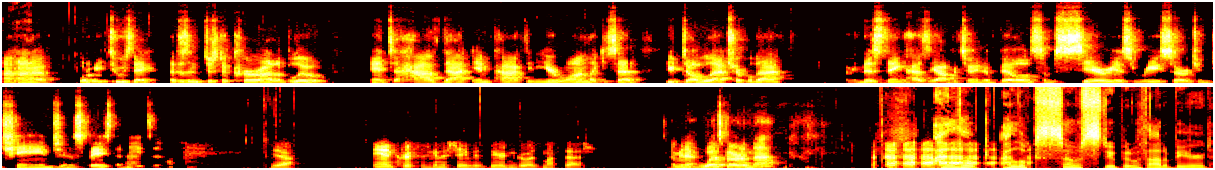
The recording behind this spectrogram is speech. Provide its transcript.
on, on a what are we Tuesday. That doesn't just occur out of the blue. and to have that impact in year one, like you said, you double that, triple that. I mean, this thing has the opportunity to build some serious research and change in a space that needs it. Yeah. And Chris is going to shave his beard and grow his mustache. I mean, what's better than that? I look, I look so stupid without a beard.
